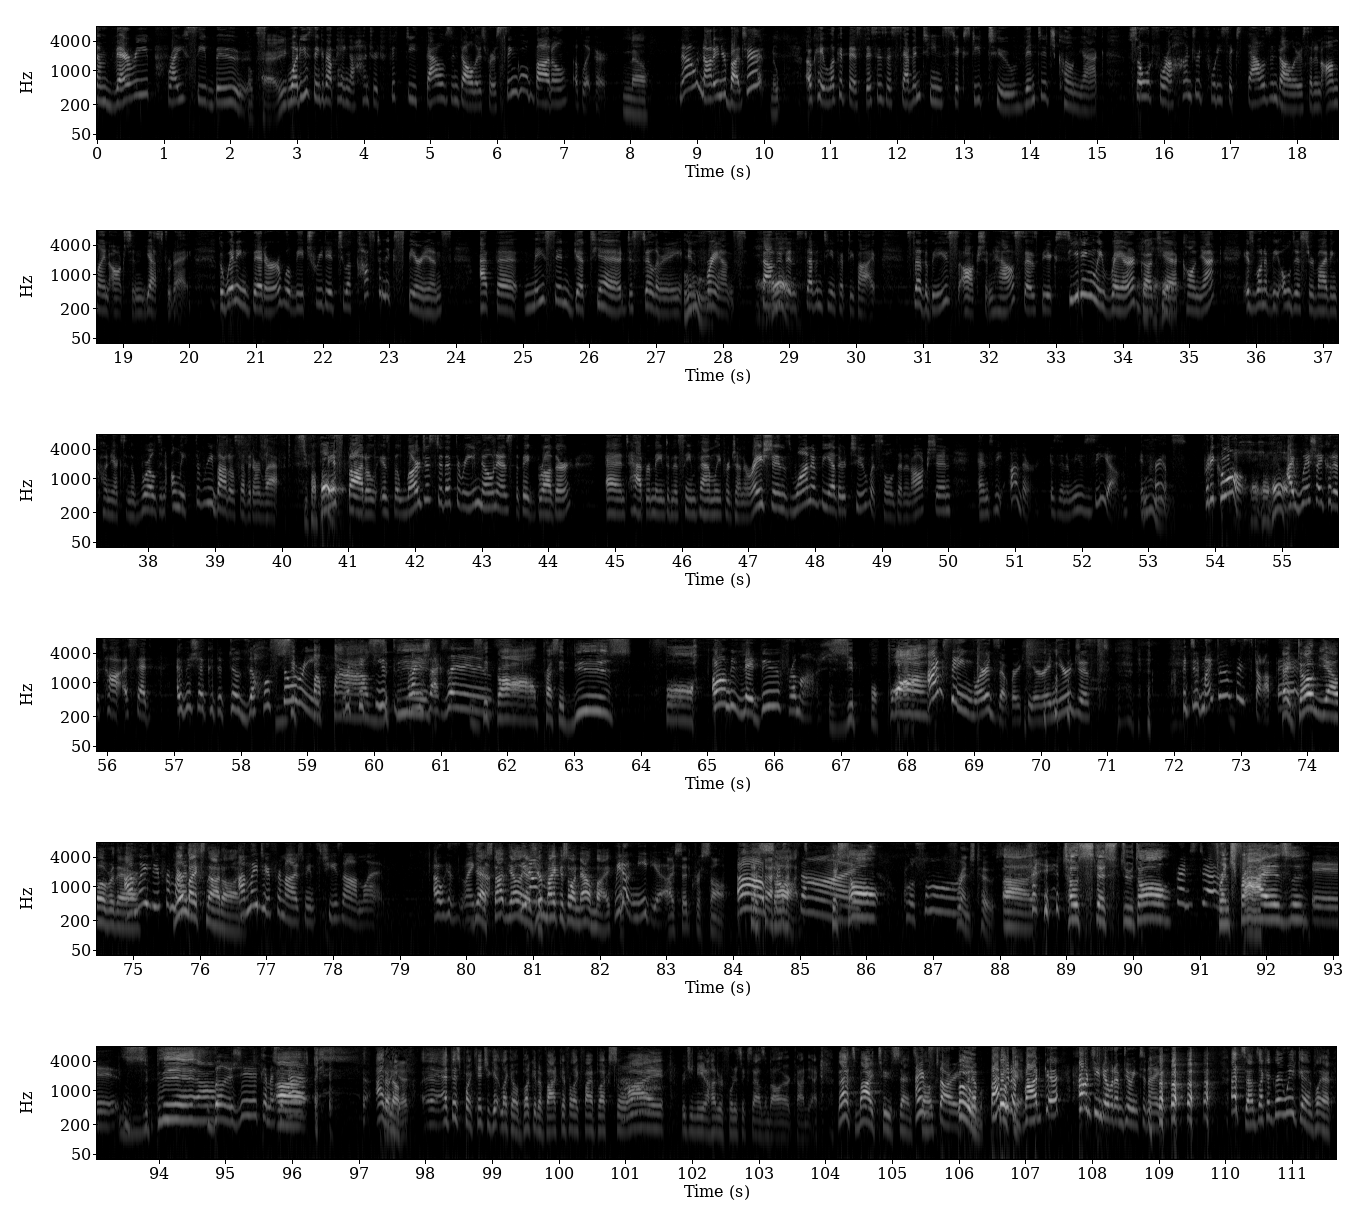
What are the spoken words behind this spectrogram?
some very pricey booze. Okay. What do you think about paying $150,000 for a single bottle of liquor? No. No, not in your budget? Nope. Okay, look at this. This is a 1762 vintage cognac sold for $146,000 at an online auction yesterday. The winning bidder will be treated to a custom experience at the Maison Gautier distillery in France, founded in Oh. 1755. Sotheby's auction house says the exceedingly rare Gautier cognac is one of the oldest surviving cognacs in the world, and only three bottles of it are left. This bottle is the largest of the three, known as the Big Brother, and had remained in the same family for generations. One of the other two was sold at an auction, and the other is in a museum in France. Pretty cool. Ho, ho, ho. I wish I could have taught. I said. I wish I could have told the whole story papa, with the cute the French C'est accents. pas pressé bus for Omelette de fromage. I'm saying words over here, and you're just. Did Mike Doyle say stop it? Hey, don't yell over there. Omelette du fromage. Your mic's not on. Omelette du fromage means cheese omelet. Oh, his mic. yeah, stop yelling We as your mic is on now, Mike. We don't need you. I said croissant. oh, Croissant. croissant. Croissant. Croissant. French toast. Uh, toaster strudel. French toast. French fries. Bonjour, comment ça va? I don't know. Baguette. Uh, at this point, can't you get like a bucket of vodka for like five bucks? So why would you need a hundred forty-six thousand dollar cognac? That's my two cents, I'm folks. sorry, Boom, but a bucket book of it. vodka? How would you know what I'm doing tonight? That sounds like a great weekend plan.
